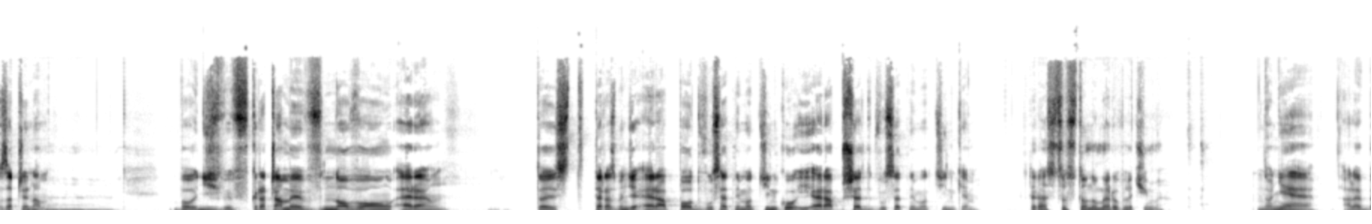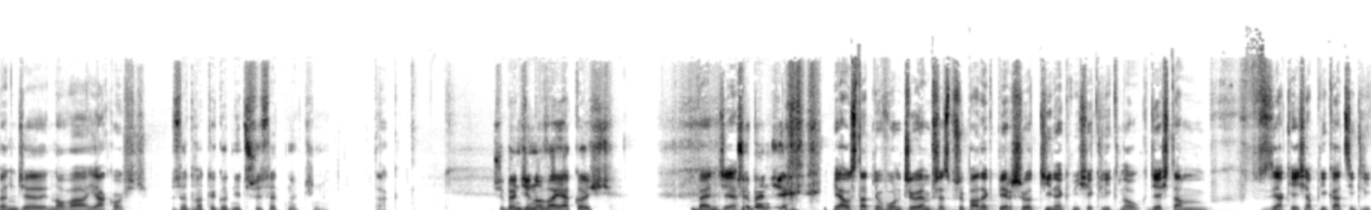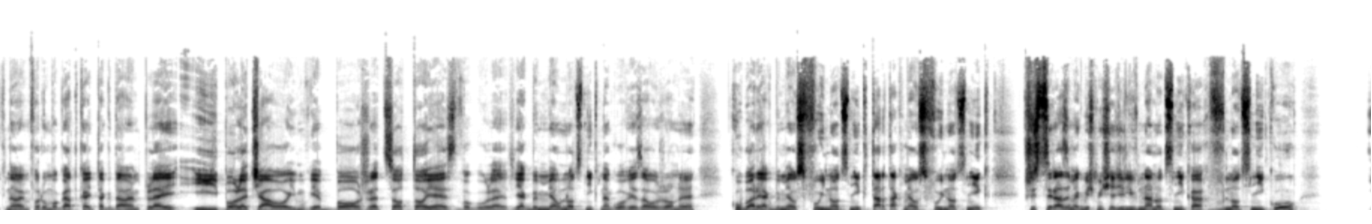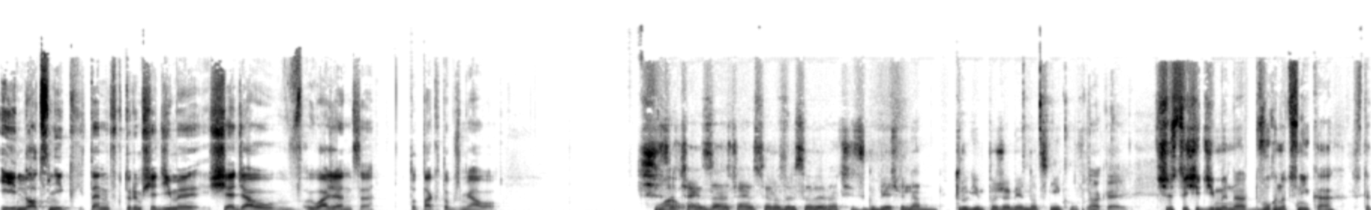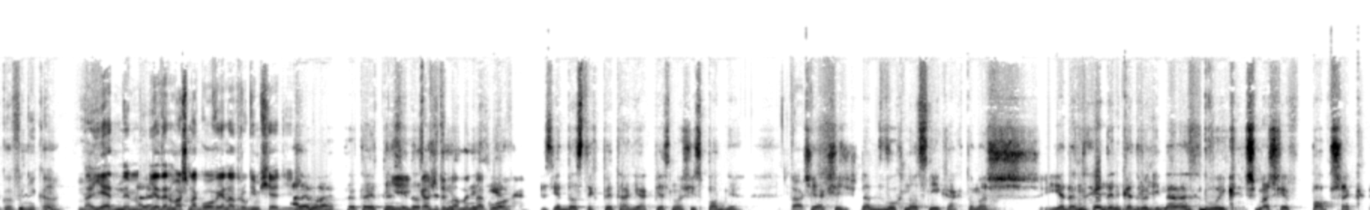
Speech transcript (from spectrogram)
To zaczynam. Bo dziś wkraczamy w nową erę. To jest, teraz będzie era po 200 odcinku i era przed 200 odcinkiem. Teraz co 100 numerów lecimy. No nie, ale będzie nowa jakość. Za dwa tygodnie 300 odcinek. Tak. Czy będzie nowa jakość? Będzie. Czy będzie? Ja ostatnio włączyłem przez przypadek pierwszy odcinek, mi się kliknął. Gdzieś tam z jakiejś aplikacji kliknąłem forum ogatka i tak dałem play i poleciało i mówię, Boże, co to jest w ogóle? Jakbym miał nocnik na głowie założony, Kubar jakby miał swój nocnik, Tartak miał swój nocnik, wszyscy razem jakbyśmy siedzieli na nocnikach w nocniku i nocnik ten, w którym siedzimy, siedział w łazience. To tak to brzmiało. Czy wow. zacząłem, zacząłem sobie rozrysowywać i zgubiliśmy na drugim poziomie nocników. Okej. Okay. Wszyscy siedzimy na dwóch nocnikach, z tego wynika. Na jednym. Ale... Jeden masz na głowie, na drugim siedzisz. Ale moment, to, to, to Nie, jest każdy tych, mamy na jest głowie. Jed, jest jedno z tych pytań, jak pies nosi spodnie. Tak. Czy jak siedzisz na dwóch nocnikach, to masz jeden na jedynkę, drugi na dwójkę, czy masz je w poprzek.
